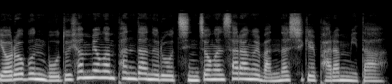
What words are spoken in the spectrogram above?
여러분 모두 현명한 판단으로 진정한 사랑을 만나시길 바랍니다.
